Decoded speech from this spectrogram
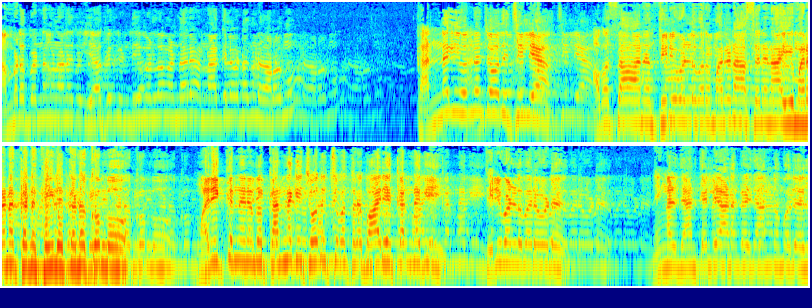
നമ്മുടെ പെണ്ണുങ്ങളാണ് ഇയാൾക്ക് കിണ്ടിയും വെള്ളം കണ്ടാൽ അണ്ണാക്കിലോട്ട് ഇറങ്ങും. കണ്ണകി ഒന്നും ചോദിച്ചില്ല. അവസാനം തിരുവള്ളുവർ മരണാസനായി മരണക്കിടക്കയിൽ കിടക്കുമ്പോ മരിക്കുന്നതിന് മുമ്പ് കണ്ണകി ചോദിച്ചു അത്ര ഭാര്യ കണ്ണകി തിരുവള്ളുവരോട് നിങ്ങൾ ഞാൻ കല്യാണം കഴിഞ്ഞ അന്ന് മുതൽ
